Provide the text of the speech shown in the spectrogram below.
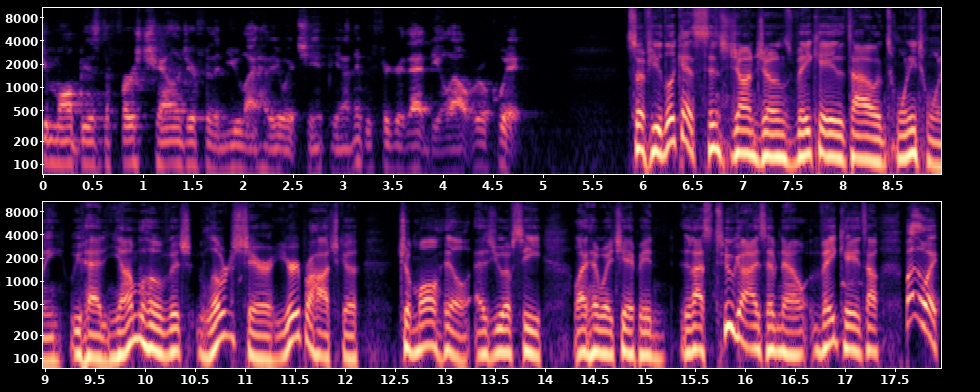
Jamahal is the first challenger for the new light heavyweight champion. I think we figured that deal out real quick. So if you look at since Jon Jones vacated the title in 2020, we've had Jan Blachowicz, Glover Teixeira, Jiri Prochazka, Jamahal Hill as UFC light heavyweight champion. The last two guys have now vacated title. By the way,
